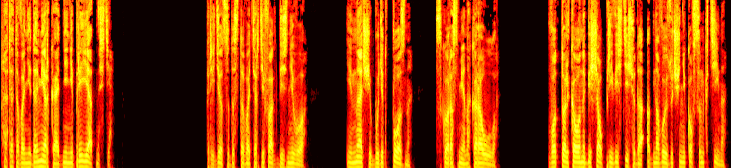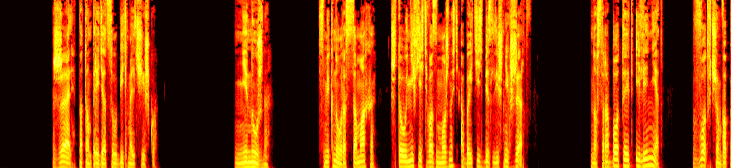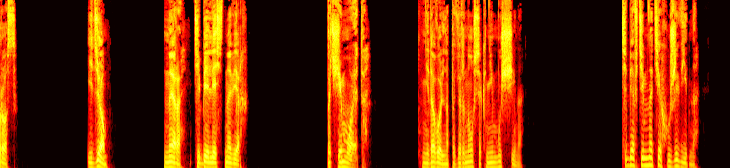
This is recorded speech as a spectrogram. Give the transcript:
«От этого недомерка одни неприятности. Придется доставать артефакт без него. Иначе будет поздно. Скоро смена караула. Вот только он обещал привести сюда одного из учеников Санктина. Жаль, потом придется убить мальчишку. Не нужно. Смекнул Росомаха, что у них есть возможность обойтись без лишних жертв. Но сработает или нет? Вот в чем вопрос. Идем. Нера, тебе лезть наверх. Почему это? Недовольно повернулся к ним мужчина. Тебя в темноте хуже видно,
